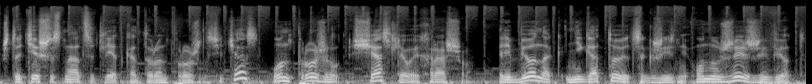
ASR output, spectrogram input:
что те 16 лет, которые он прожил сейчас, он прожил счастливо и хорошо. Ребенок не готовится к жизни, он уже живет.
